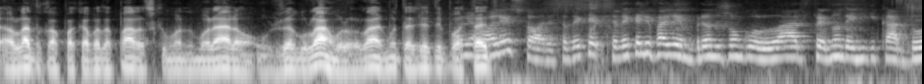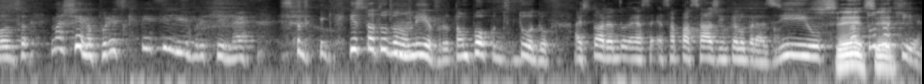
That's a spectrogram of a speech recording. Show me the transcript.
ao lado do Copacabana Palace, que moraram o Jean Goulart, morou lá, muita gente importante. Olha, olha a história. Você vê, que, você vê que ele vai lembrando João Goulart, Fernando Henrique Cardoso. Imagina, por isso que tem esse livro aqui, né? Isso está tudo no livro, está um pouco de tudo. A história, do, essa, essa passagem pelo Brasil. Sim, tá tudo sim. aqui.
